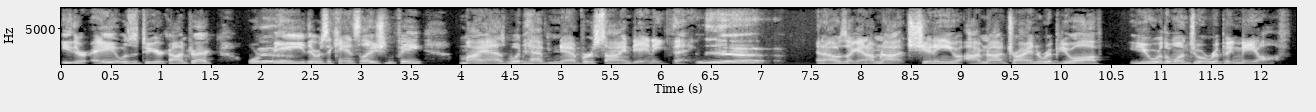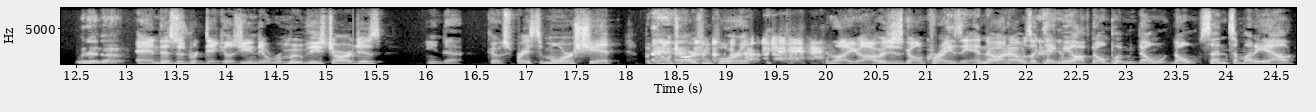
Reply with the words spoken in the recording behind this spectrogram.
either A, it was a two year contract or B, there was a cancellation fee, my ass would have never signed anything. Yeah. And I was like, and I'm not shitting you. I'm not trying to rip you off. You are the ones who are ripping me off. Yeah. And this is ridiculous. You need to remove these charges. You need to go spray some more shit, but don't charge me for it. And like I was just going crazy. And no, and I was like, take me off. Don't put me don't don't send somebody out.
